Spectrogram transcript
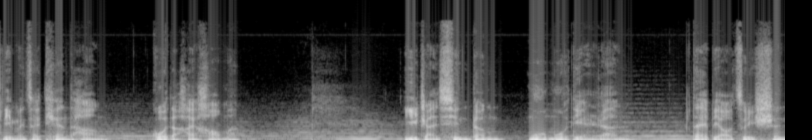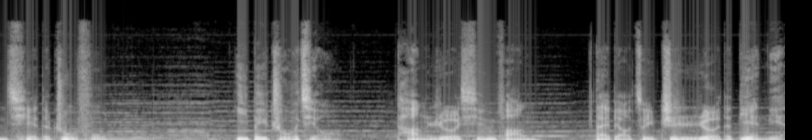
你们在天堂过得还好吗？一盏心灯默默点燃。代表最深切的祝福，一杯浊酒，烫热心房，代表最炙热的惦念；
